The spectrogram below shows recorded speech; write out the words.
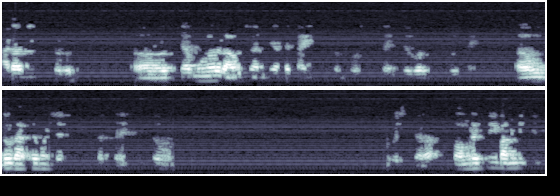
अडाणीकडून अं, त्यामुळे राहुल उद्धव ठाकरे म्हटले तर मागणी केली.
